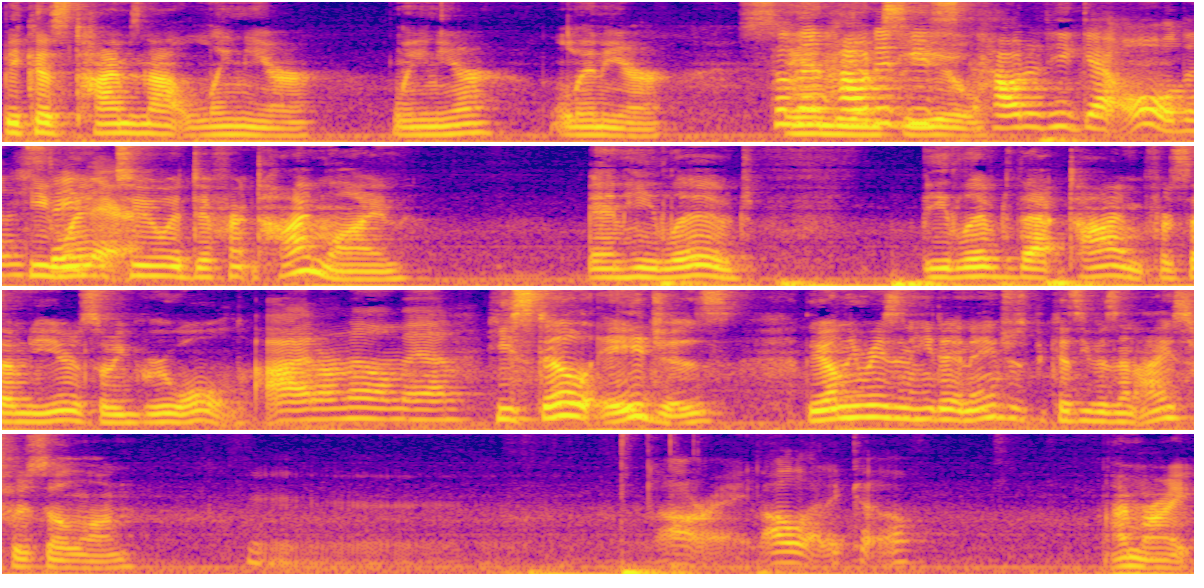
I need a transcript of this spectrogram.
Because time's not linear. Linear? Linear. So then, And the how did he? How did he get old and He stay went there? to a different timeline and he lived he lived that time for 70 years so he grew old. I don't know, man. He still ages. The only reason he didn't age was because he was in ice for so long. Hmm. All right, I'll let it go. I'm right.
